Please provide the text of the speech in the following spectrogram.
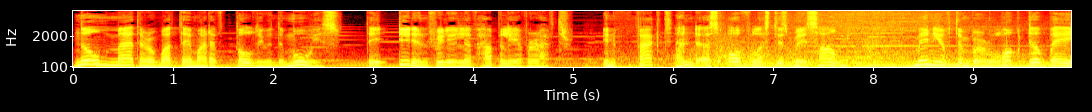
No matter what they might have told you in the movies, they didn't really live happily ever after. In fact, and as awful as this may sound, many of them were locked away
